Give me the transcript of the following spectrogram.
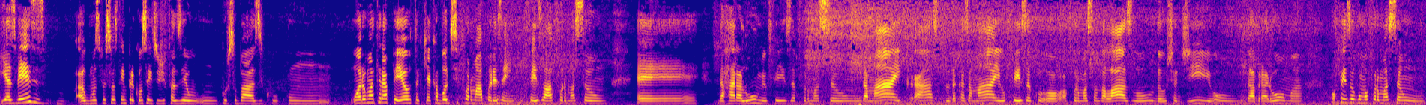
E às vezes algumas pessoas têm preconceito de fazer um curso básico com um aromaterapeuta que acabou de se formar, por exemplo, fez lá a formação é, da Haralume, ou fez a formação da Mai Castro, da Casa Mai, ou fez a, a formação da Laszlo, ou da Uxadi, ou da Abraroma, ou fez alguma formação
